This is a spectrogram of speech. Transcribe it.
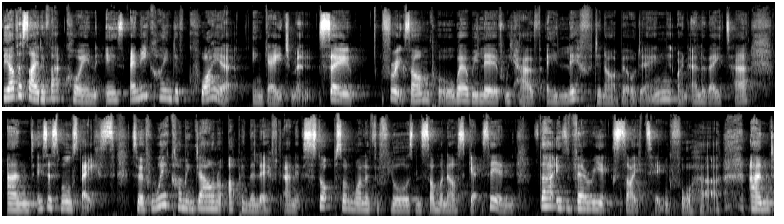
The other side of that coin is any kind of quiet engagement. So for example, where we live, we have a lift in our building or an elevator, and it's a small space. So if we're coming down or up in the lift and it stops on one of the floors and someone else gets in, that is very exciting for her. And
